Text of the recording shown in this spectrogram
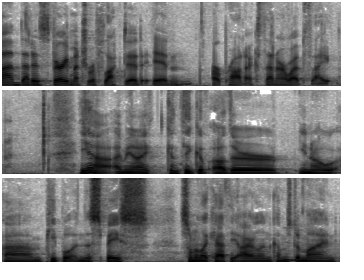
um, that is very much reflected in our products and our website. Yeah, I mean, I can think of other you know um, people in the space. Someone like Kathy Ireland comes mm-hmm. to mind.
